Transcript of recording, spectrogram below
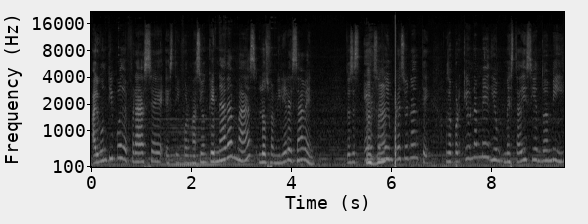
algún tipo de frase, esta información que nada más los familiares saben. Entonces, eso es lo impresionante. O sea, porque una medium me está diciendo a mí,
